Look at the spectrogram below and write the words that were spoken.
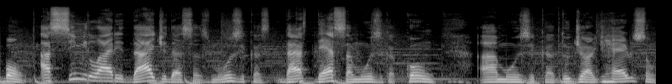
Bom, a similaridade dessas músicas, da, dessa música com a música do George Harrison,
